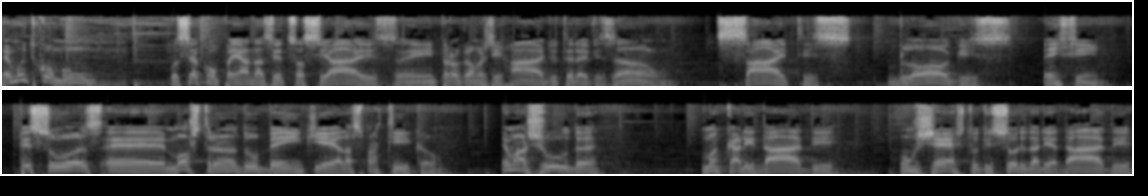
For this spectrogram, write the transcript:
É muito comum você acompanhar nas redes sociais, em programas de rádio, televisão, sites, blogs, enfim, pessoas é, mostrando o bem que elas praticam. É uma ajuda, uma caridade, um gesto de solidariedade,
